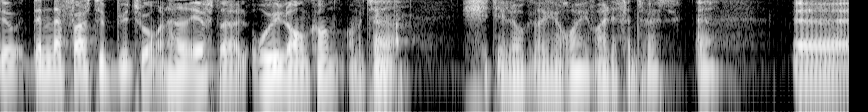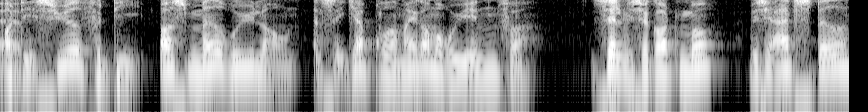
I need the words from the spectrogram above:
det var den der første bytur, man havde efter rygeloven kom, og man tænkte, Ja. ja. shit, jeg lugter ikke af røg, hvor er det fantastisk. Ja. Øh, Og det er syret, fordi også med rygeloven, altså jeg bryder mig ikke om at ryge indenfor. Selv hvis jeg godt må, hvis jeg er et sted,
